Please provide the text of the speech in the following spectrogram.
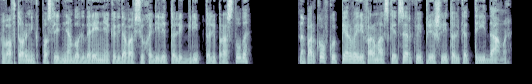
Во вторник после Дня Благодарения, когда вовсю ходили то ли грипп, то ли простуда, на парковку Первой Реформатской Церкви пришли только три дамы.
